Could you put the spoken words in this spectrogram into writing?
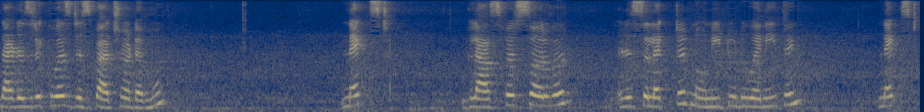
That is request dispatcher demo. Next glassfish server. It is selected no need to do anything. Next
